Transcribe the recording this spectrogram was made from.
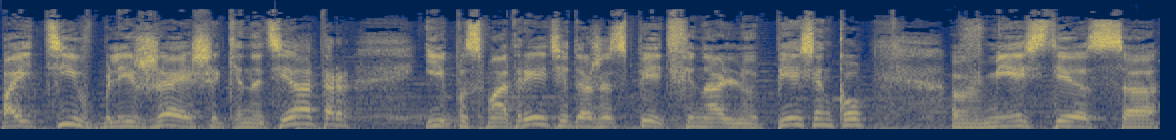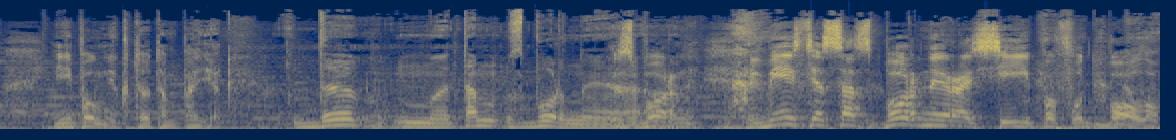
пойти в ближайший кинотеатр и посмотреть и даже спеть финальную песенку вместе с... Я не помню, кто там поет. Да, там сборная. Сборная. Вместе со сборной России по футболу.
